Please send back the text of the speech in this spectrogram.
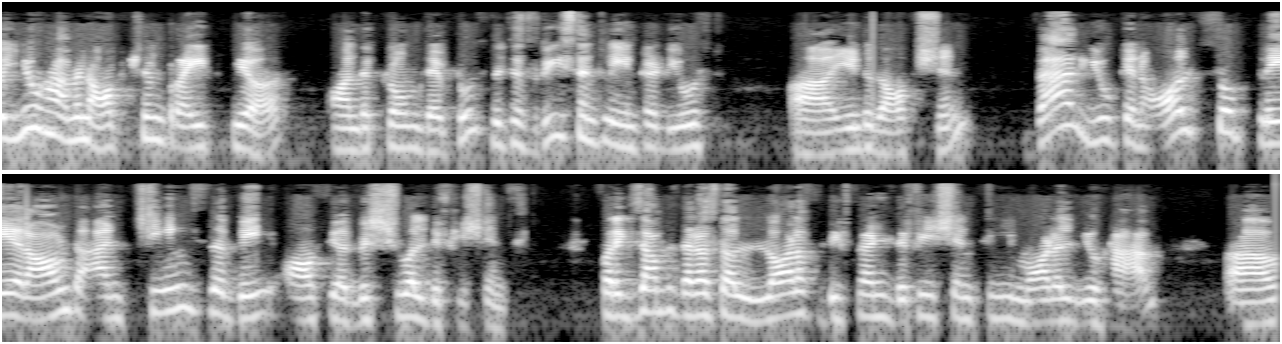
so you have an option right here on the Chrome DevTools, which is recently introduced uh, into the option, where you can also play around and change the way of your visual deficiency. For example, there is a lot of different deficiency model you have. Uh,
